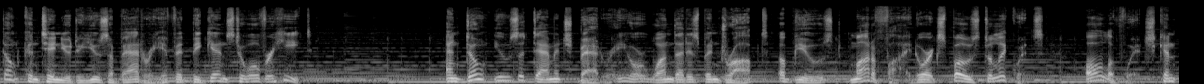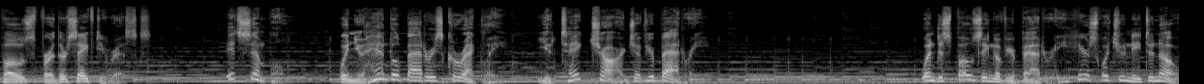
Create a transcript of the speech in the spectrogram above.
Don't continue to use a battery if it begins to overheat. And don't use a damaged battery or one that has been dropped, abused, modified, or exposed to liquids, all of which can pose further safety risks. It's simple. When you handle batteries correctly, you take charge of your battery. When disposing of your battery, here's what you need to know.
